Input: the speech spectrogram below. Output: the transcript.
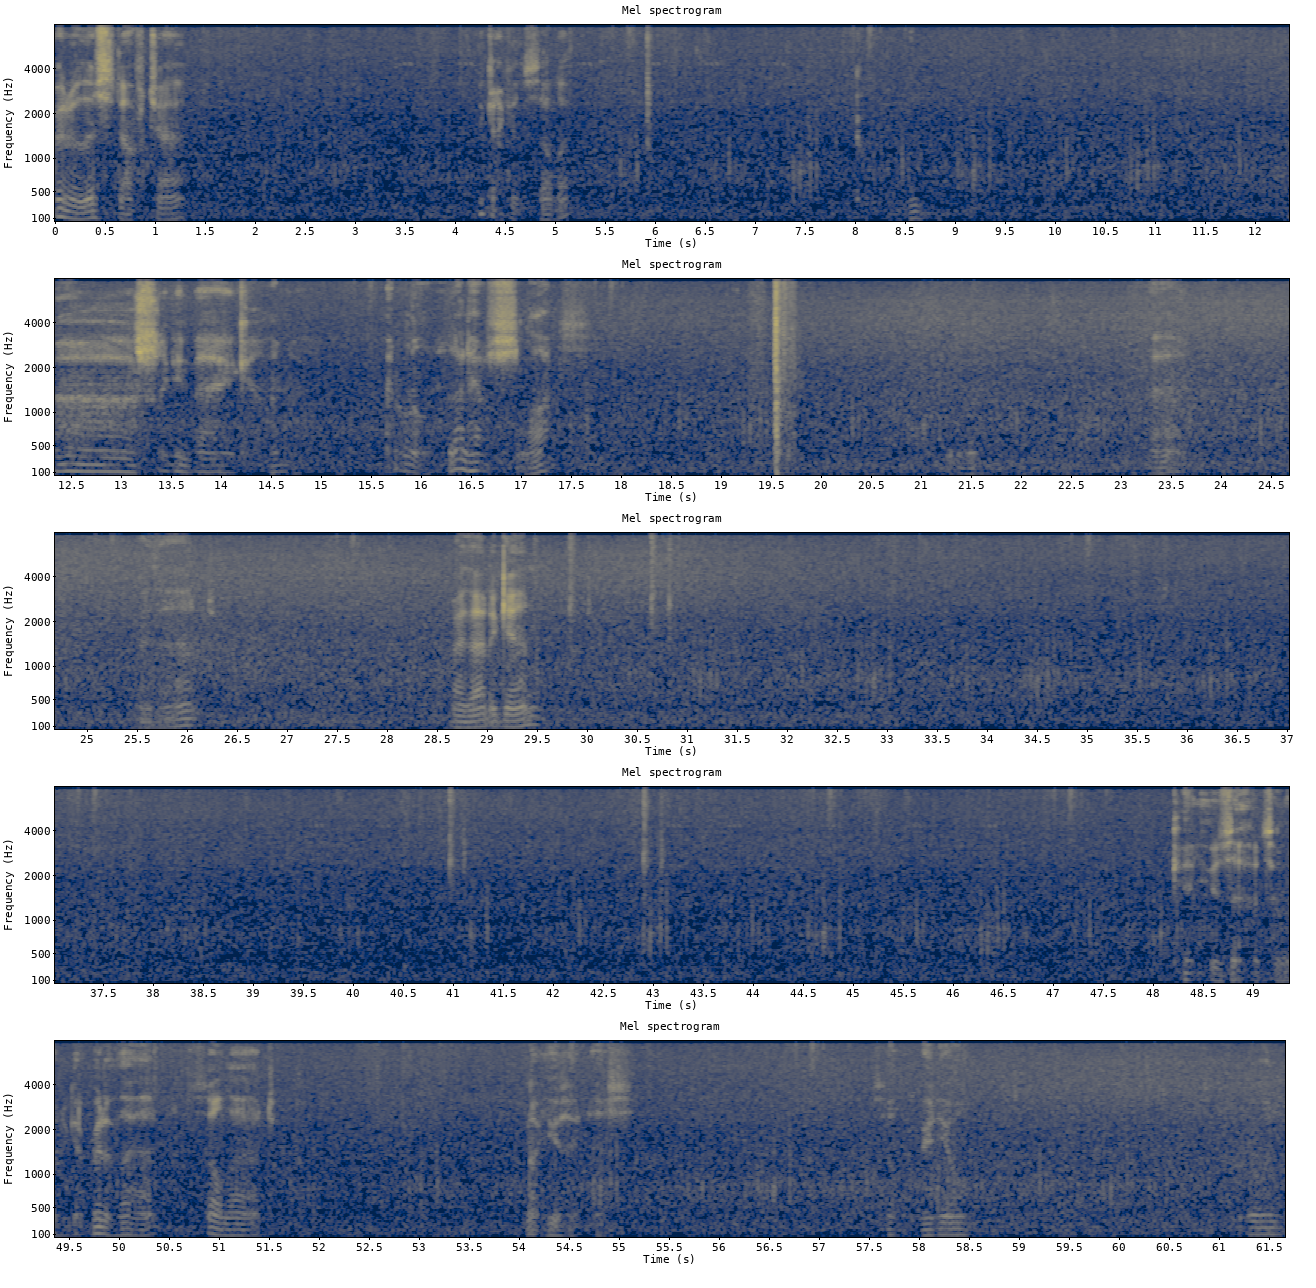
rid of this stuff, Chad. I think I can sell it. Uh, sleeping bag. I don't know. Does that have slots? That again. Can't use that, so I'm going to get rid of that. Sell that. Not using this. Sell the radio. Ruined.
